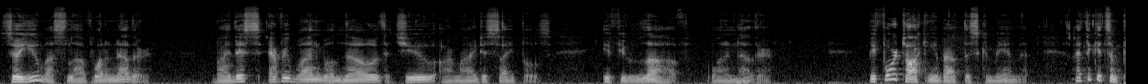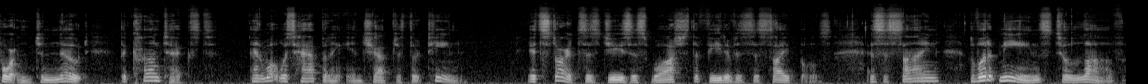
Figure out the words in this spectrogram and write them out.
So you must love one another. By this everyone will know that you are my disciples, if you love one another. Before talking about this commandment, I think it's important to note the context and what was happening in chapter 13. It starts as Jesus washed the feet of his disciples as a sign of what it means to love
